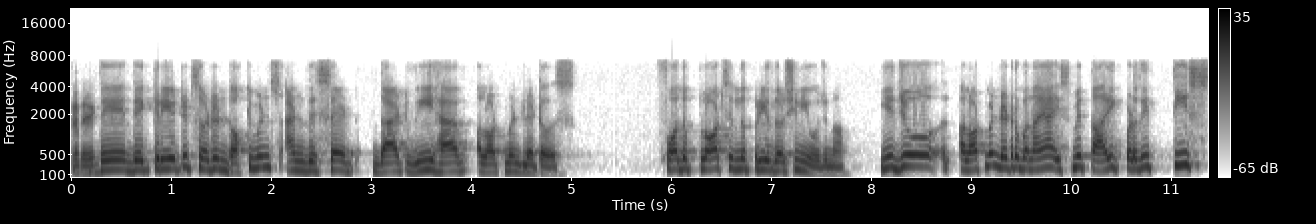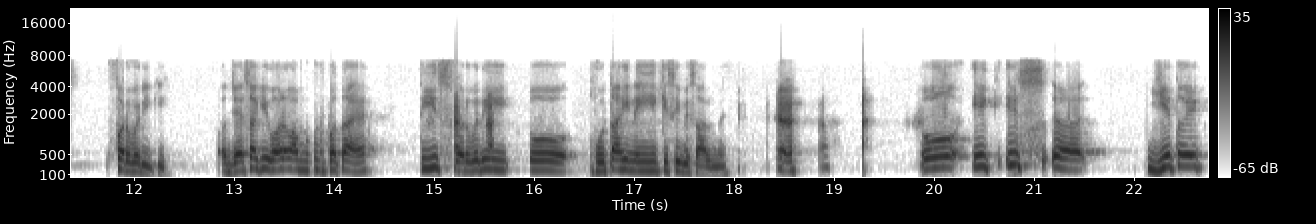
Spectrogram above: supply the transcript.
Correct. They they created certain documents and they said that we have allotment letters for the plots in the Priyadarshini Yojana. ये जो अलॉटमेंट लेटर बनाया इसमें तारीख पड़ गई तीस फरवरी की और जैसा कि गौरव आपको पता है तीस फरवरी तो होता ही नहीं है किसी भी साल में तो एक इस ये तो एक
